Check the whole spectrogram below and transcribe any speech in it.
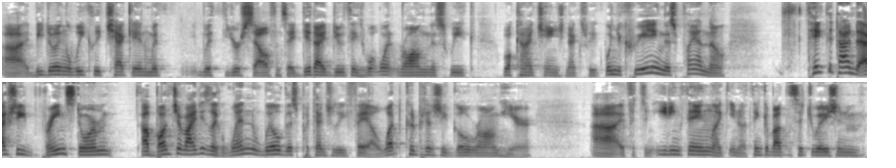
Uh, be doing a weekly check-in with with yourself and say, did I do things? What went wrong this week? What can I change next week? When you're creating this plan, though, take the time to actually brainstorm a bunch of ideas. Like, when will this potentially fail? What could potentially go wrong here? Uh, if it's an eating thing, like you know, think about the situation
